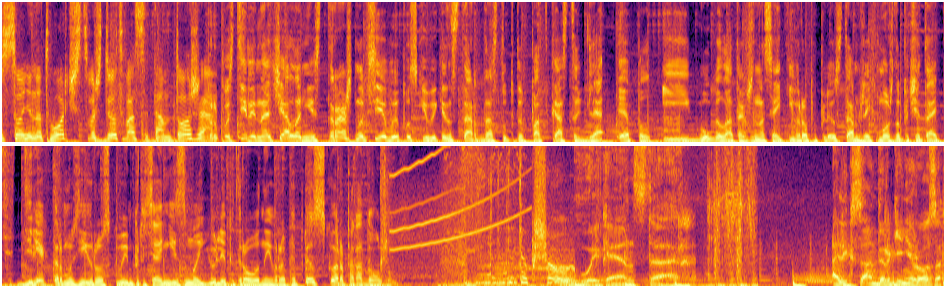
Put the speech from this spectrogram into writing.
Сонина творчество ждет вас и там тоже. Пропустили начало, не страшно. Все выпуски Weekend Star доступны в подкастах для Apple и Google, а также на сайте Европа Плюс. Там же их можно почитать. Директор Музея русского импрессионизма Юлия Петрова на Европе Плюс. Скоро продолжим. Ток-шоу. Weekend Star. Александр Генерозов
